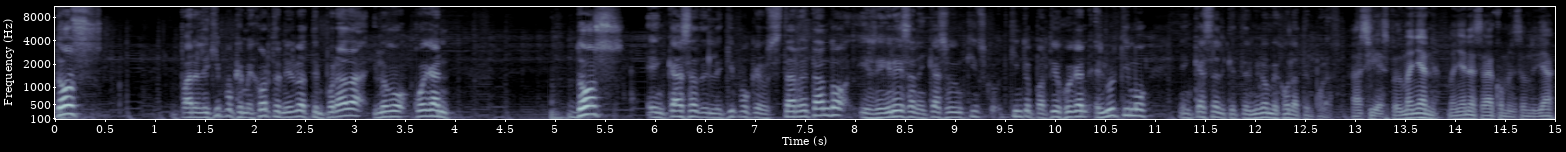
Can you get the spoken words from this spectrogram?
dos para el equipo que mejor terminó la temporada y luego juegan dos en casa del equipo que los está retando y regresan en caso de un quinto, partido, juegan el último en casa del que terminó mejor la temporada. Así es, pues mañana, mañana estará comenzando ya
